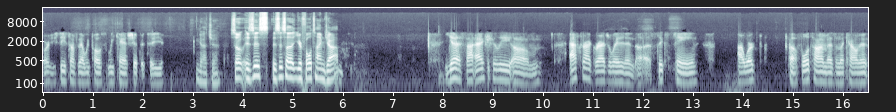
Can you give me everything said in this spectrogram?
or you see something that we post, we can ship it to you. Gotcha. So is this is this a your full time job? Yes, I actually um after I graduated in uh 16, I worked uh, full time as an accountant.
